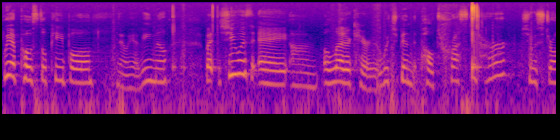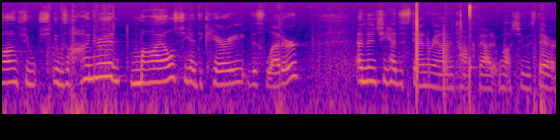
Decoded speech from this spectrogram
We have postal people, now we have email. But she was a, um, a letter carrier, which meant that Paul trusted her. She was strong. She, she, it was 100 miles she had to carry this letter, and then she had to stand around and talk about it while she was there.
